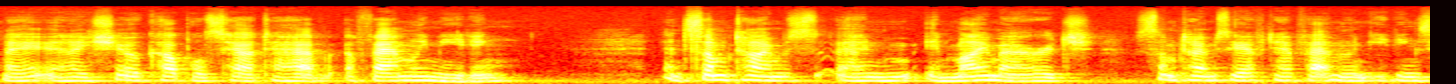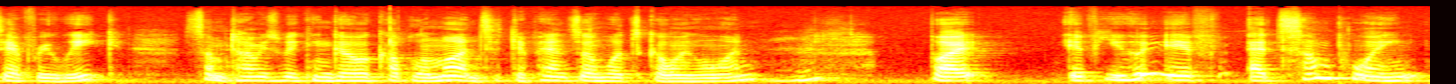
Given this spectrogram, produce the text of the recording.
and I, and I show couples how to have a family meeting. And sometimes, and in my marriage, sometimes we have to have family meetings every week. Sometimes we can go a couple of months. It depends on what's going on. Mm-hmm. But if you, if at some point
